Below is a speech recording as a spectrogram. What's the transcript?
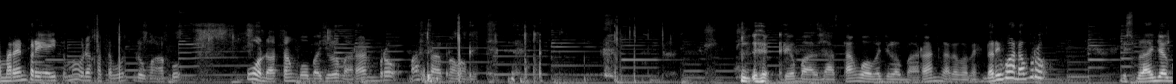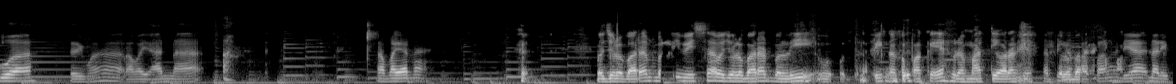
kemarin pria itu mah udah ketemu di rumah aku. Wah datang bawa baju lebaran bro, masa kamu? Dia baru datang bawa baju lebaran kata katanya. Dari mana bro? Bis belanja gua. Dari mana? Ramayana. Ramayana. baju lebaran beli bisa baju lebaran beli tapi nggak kepake ya udah mati orangnya Tapi apa-apa lah, dia dari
